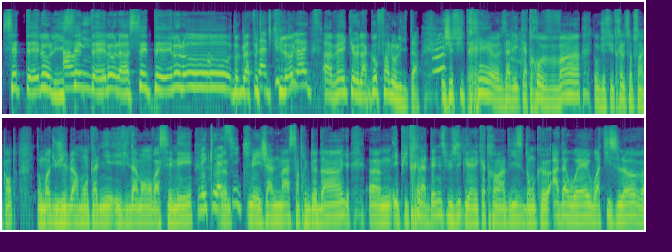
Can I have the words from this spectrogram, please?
c'était Loli, Ah oui. c'était Lola, c'était Lolo. Donc la petite, petite culotte, culotte. avec la Gofa Lolita. Et je suis très les années 80, donc je suis très le top 50. Donc moi du Gilbert Montagnier, évidemment, on va s'aimer. Les classiques. Euh, mais Jeanne Masse, un truc de dingue. Euh, et puis très la dance music des années 90, donc euh, Hadaway, What Is Love.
